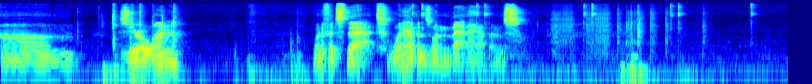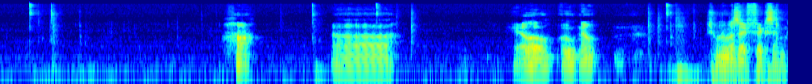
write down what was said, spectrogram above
um, zero one. What if it's that? What happens when that happens? Huh. Uh. Hello. Oh, no. Which one was I fixing?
